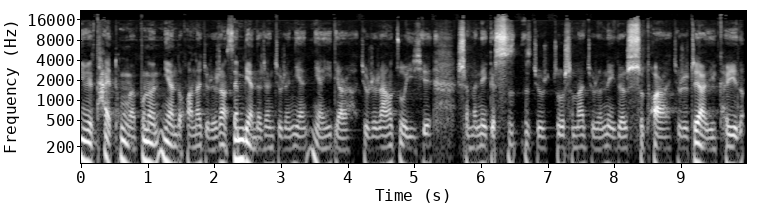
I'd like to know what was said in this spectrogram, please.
因为太痛了不能念的话，那就是让身边的人就是念念一点啊，就是然后做一些什么那个事，就是做什么就是那个事团啊，就是这样也可以的。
